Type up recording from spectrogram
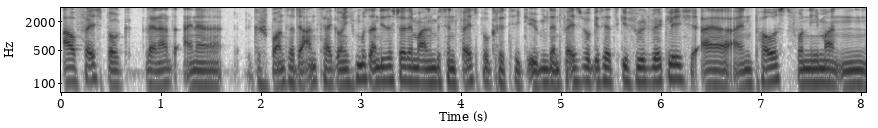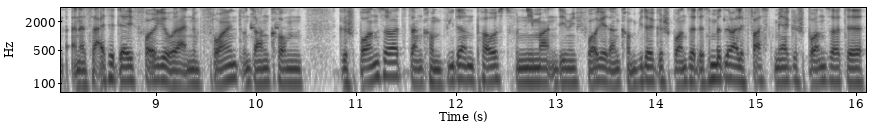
auf Facebook, Lennart, eine gesponserte Anzeige und ich muss an dieser Stelle mal ein bisschen Facebook-Kritik üben, denn Facebook ist jetzt gefühlt wirklich äh, ein Post von jemandem, einer Seite, der ich folge oder einem Freund und dann kommt gesponsert, dann kommt wieder ein Post von jemandem, dem ich folge, dann kommt wieder gesponsert. Es sind mittlerweile fast mehr gesponserte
